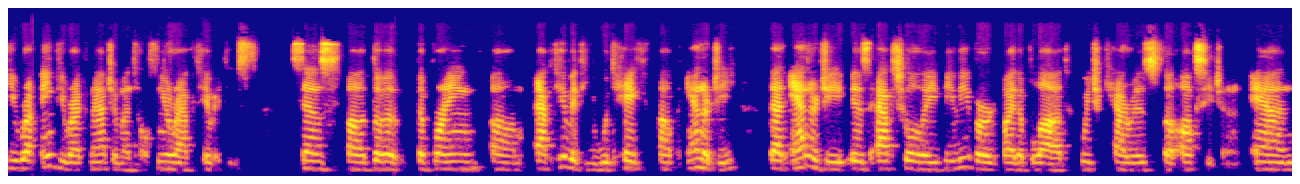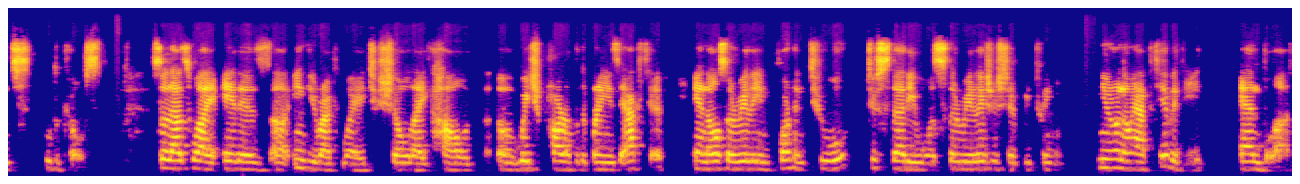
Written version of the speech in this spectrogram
direct, indirect measurement of neural activities. Since uh, the, the brain um, activity would take up energy, that energy is actually delivered by the blood, which carries the oxygen and glucose. So that's why it is an indirect way to show like how, uh, which part of the brain is active and also a really important tool to study what's the relationship between neuronal activity and blood.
